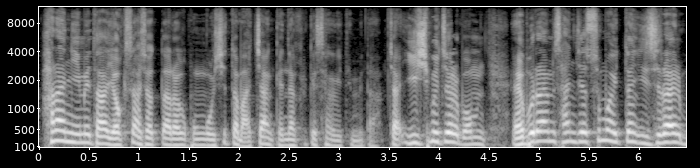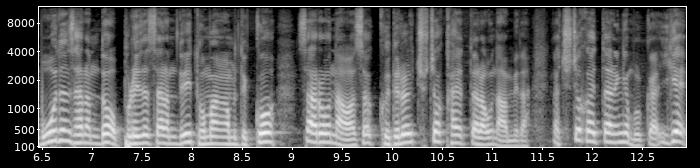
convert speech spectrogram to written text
하나님이 다 역사하셨다라고 본 것이 더 맞지 않겠나 그렇게 생각이 듭니다. 자, 21절을 보면 에브라임 산지에 숨어 있던 이스라엘 모든 사람도 블레셋 사람들이 도망함을 듣고 싸러 나와서 그들을 추적하였다라고 나옵니다. 그러니까 추적하였다는 게 뭘까요? 이게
